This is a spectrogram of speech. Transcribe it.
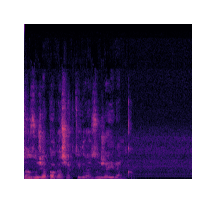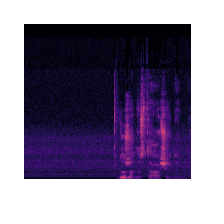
No Zuzia, pokaż jak ty grasz. Zuzia i ręką. Dużo dostałaś ode mnie.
